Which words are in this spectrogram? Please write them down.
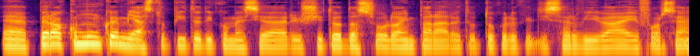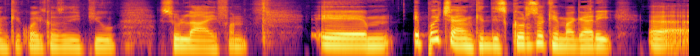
Eh, però comunque mi ha stupito di come sia riuscito da solo a imparare tutto quello che gli serviva e forse anche qualcosa di più sull'iPhone. E, ehm, e poi c'è anche il discorso che magari eh,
